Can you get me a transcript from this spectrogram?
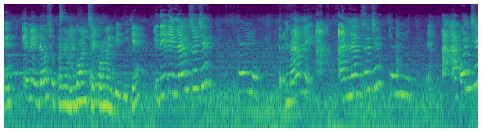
દે. એને દઉં છું પણ કોણ છે? કોમલ દીદી કે? એ દીદીનું નામ શું છે? નામ આ નામ શું છે? આ આ કોણ છે?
